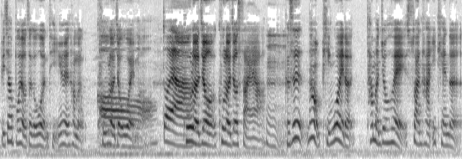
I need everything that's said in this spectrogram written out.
比较不会有这个问题，因为他们哭了就喂嘛，对啊，哭了就哭了就塞啊。嗯，可是那种平喂的，他们就会算他一天的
